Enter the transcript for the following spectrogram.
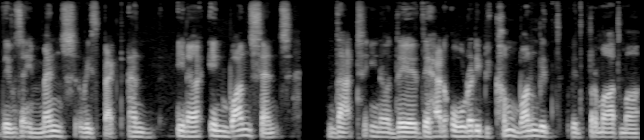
there was an immense respect. And, you know, in one sense, that you know they they had already become one with with Paramatma.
